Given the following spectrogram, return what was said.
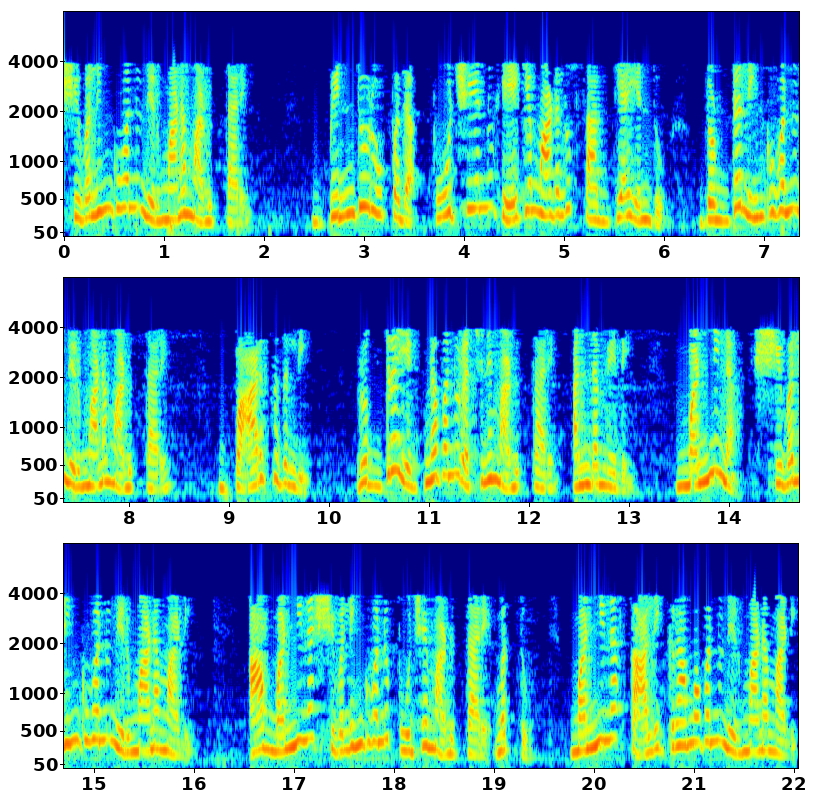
ಶಿವಲಿಂಗವನ್ನು ನಿರ್ಮಾಣ ಮಾಡುತ್ತಾರೆ. ಬಿಂದು ರೂಪದ ಪೂಜೆಯನ್ನು ಹೇಗೆ ಮಾಡಲು ಸಾಧ್ಯ ಎಂದು ದೊಡ್ಡ ಲಿಂಗವನ್ನು ನಿರ್ಮಾಣ ಮಾಡುತ್ತಾರೆ. ಭಾರತದಲ್ಲಿ ರುದ್ರ ಯಜ್ಞವನ್ನು ರಚನೆ ಮಾಡುತ್ತಾರೆ. ಅಂದ ಮೇಲೆ ಮಣ್ಣಿನ ಶಿವಲಿಂಗವನ್ನು ನಿರ್ಮಾಣ ಮಾಡಿ, ಆ ಮಣ್ಣಿನ ಶಿವಲಿಂಗವನ್ನು ಪೂಜೆ ಮಾಡುತ್ತಾರೆ ಮತ್ತು ಮಣ್ಣಿನ ಸಾಲಿಗ್ರಾಮವನ್ನು ನಿರ್ಮಾಣ ಮಾಡಿ,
